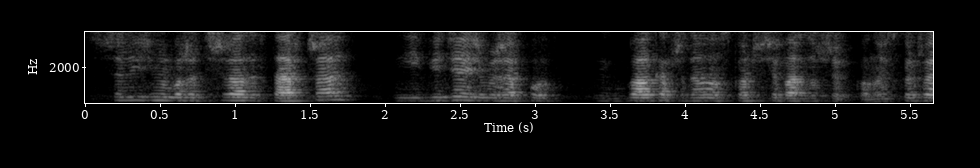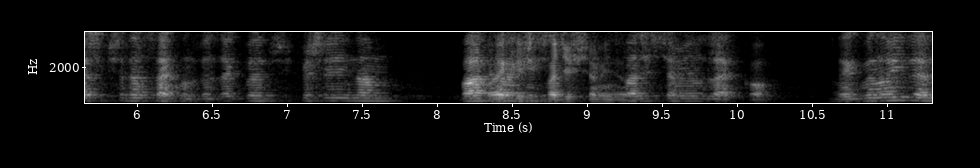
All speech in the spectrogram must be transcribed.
strzeliliśmy może trzy razy w tarczę i wiedzieliśmy, że po, walka przede mną skończy się bardzo szybko. No i skończyła się w 7 sekund, więc jakby przyspieszyli nam walkę o jakieś jakieś 20 minut. 20 minut lekko. To jakby no ile.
